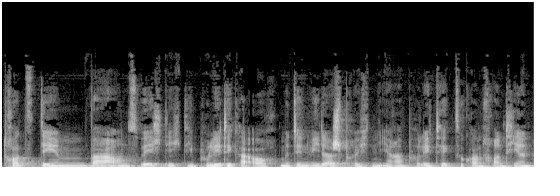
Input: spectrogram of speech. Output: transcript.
Trotzdem war uns wichtig, die Politiker auch mit den Widersprüchen ihrer Politik zu konfrontieren.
